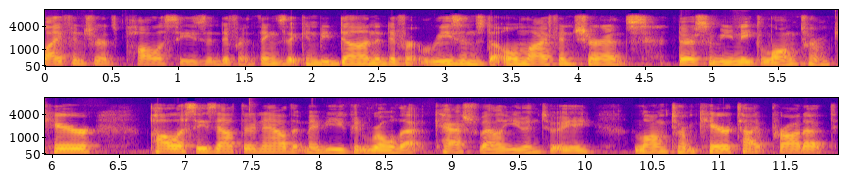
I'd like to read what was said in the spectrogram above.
life insurance policies and different things that can be done and different reasons to own life insurance. There's some unique long term care policies out there now that maybe you could roll that cash value into a long term care type product.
